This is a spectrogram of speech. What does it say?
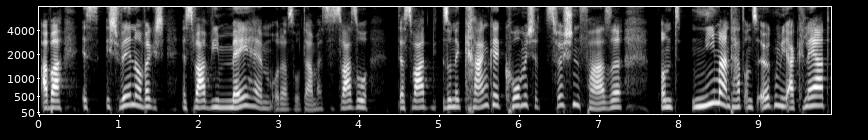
Aber es, ich will nur wirklich, es war wie Mayhem oder so damals. Es war so, das war so eine kranke, komische Zwischenphase und niemand hat uns irgendwie erklärt,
